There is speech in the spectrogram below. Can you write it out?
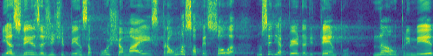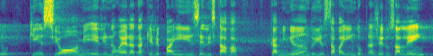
E às vezes a gente pensa, poxa, mas para uma só pessoa não seria perda de tempo? Não, primeiro que esse homem, ele não era daquele país, ele estava caminhando e estava indo para Jerusalém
